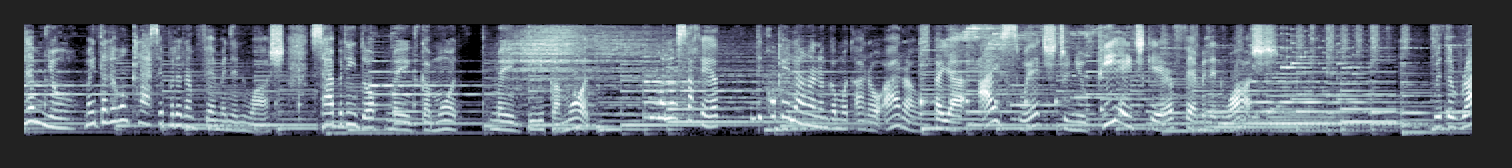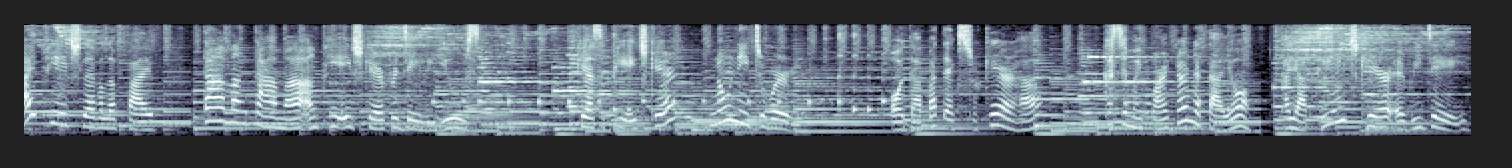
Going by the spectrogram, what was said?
Alam nyo, may dalawang klase pala ng feminine wash. Sabi ni Doc, may gamot, may di gamot. Kung walang sakit, hindi ko kailangan ng gamot araw-araw. Kaya I switched to new pH Care Feminine Wash. With the right pH level of 5, tamang-tama ang pH Care for daily use. Kaya sa pH Care, no need to worry. O dapat extra care, ha? Kasi may partner na tayo. Kaya pH Care every day.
